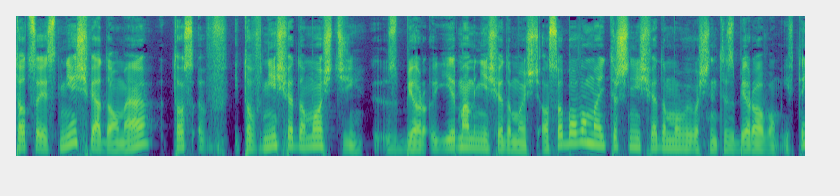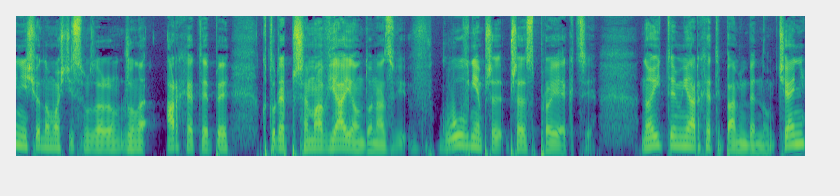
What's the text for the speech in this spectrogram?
To, co jest nieświadome, to, to w nieświadomości zbior, mamy nieświadomość osobową, ale też nieświadomość właśnie tę zbiorową. I w tej nieświadomości są założone archetypy, które przemawiają do nas w, głównie prze, przez projekcję. No i tymi archetypami będą cień,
